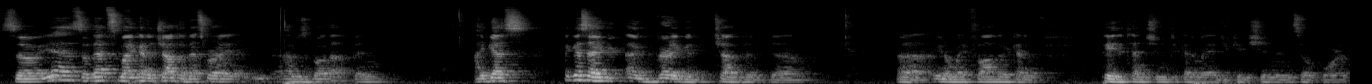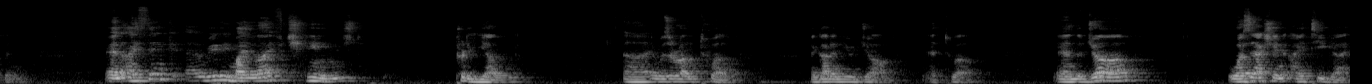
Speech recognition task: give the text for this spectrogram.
So yeah, so that's my kind of childhood. That's where I I was brought up, and I guess I guess I had a very good childhood. Uh, uh, you know, my father kind of paid attention to kind of my education and so forth, and and I think uh, really my life changed pretty young. Uh, it was around twelve. I got a new job at twelve, and the job was actually an IT guy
